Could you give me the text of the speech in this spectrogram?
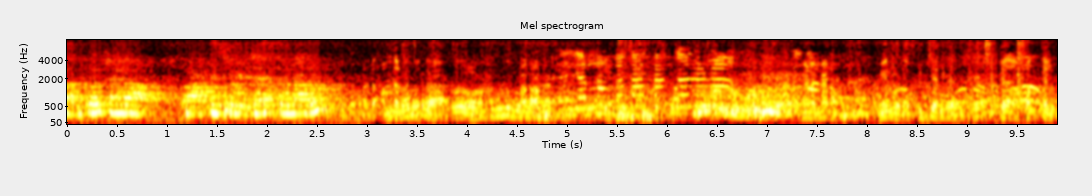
సంతోషంగా పార్టిసిపేట్ చేస్తున్నారు మీరు కూడా కూర్చోండి పక్కలు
